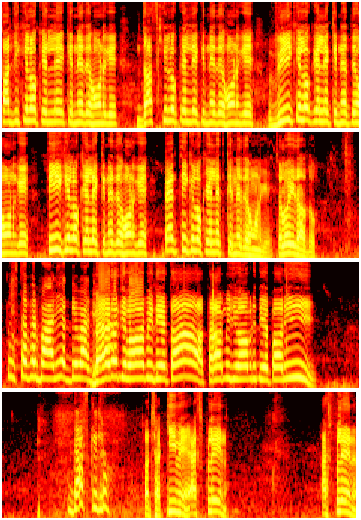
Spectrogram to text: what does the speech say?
5 ਕਿਲੋ ਕੇਲੇ ਕਿੰਨੇ ਦੇ ਹੋਣਗੇ? 10 ਕਿਲੋ ਕੇਲੇ ਕਿੰਨੇ ਦੇ ਹੋਣਗੇ? 20 ਕਿਲੋ ਕੇਲੇ ਕਿੰਨੇ ਦੇ ਹੋਣਗੇ? 30 ਕਿਲੋ ਕੇਲੇ ਕਿੰਨੇ ਦੇ ਹੋਣਗੇ? 35 ਕਿਲੋ ਕੇਲੇ ਕਿੰਨੇ ਦੇ ਹੋਣਗੇ? ਚਲੋ ਇਹ ਦੱਸ ਦਿਓ। ਤੁਸੀਂ ਤਾਂ ਫਿਰ ਬਾਲ ਹੀ ਅੱਗੇ ਵਗ ਮੈਂ ਤਾਂ ਜਵਾਬ ਹੀ ਦੇਤਾ ਤਾਂ ਵੀ ਜਵਾਬ ਨਹੀਂ ਦੇ ਪਾ ਰਹੀ। 10 ਕਿਲੋ। ਅੱਛਾ ਕਿਵੇਂ? ਐਕਸਪਲੇਨ ਐਕਸਪਲੇਨ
